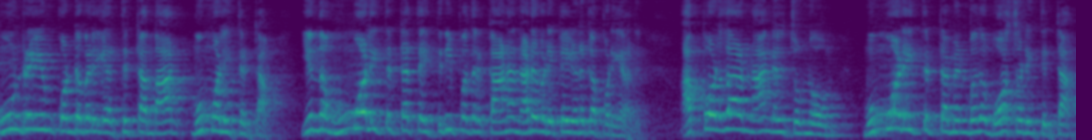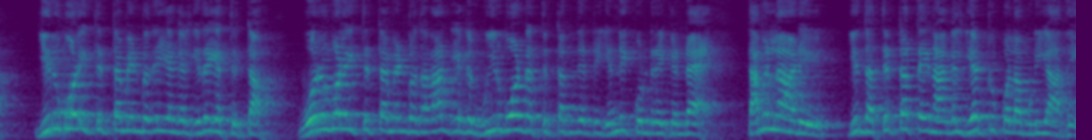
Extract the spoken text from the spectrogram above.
மூன்றையும் கொண்டு வருகிற திட்டம் தான் மும்மொழி திட்டம். இந்த மும்மொழி திட்டத்தை திணிப்பதற்கான நடவடிக்கை எடுக்கப்படுகிறது. அப்பொழுதுதான் நாங்கள் சொன்னோம் மும்மொழி திட்டம் என்பது மோசடி திட்டம். இருமொழி திட்டம் என்பது எங்கள் இதய திட்டம். ஒரு மொழி திட்டம் என்பதுதான் எங்கள் உயிர் போன்ற திட்டம் என்று எண்ணிக்கொண்டிருக்கின்ற தமிழ்நாடு இந்த திட்டத்தை நாங்கள் ஏற்றுக்கொள்ள முடியாது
